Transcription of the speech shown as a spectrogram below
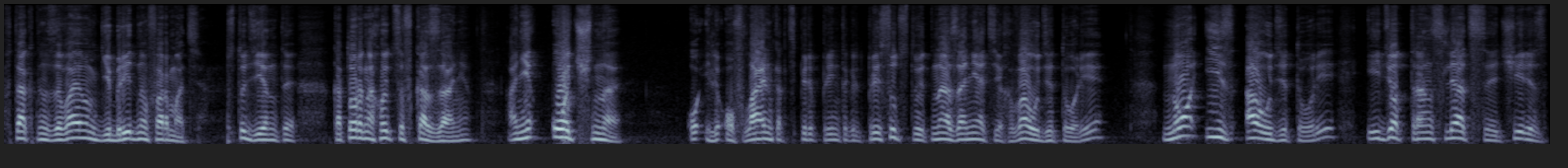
в так называемом гибридном формате. Студенты, которые находятся в Казани, они очно или офлайн, как теперь принято говорить, присутствует на занятиях в аудитории, но из аудитории идет трансляция через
